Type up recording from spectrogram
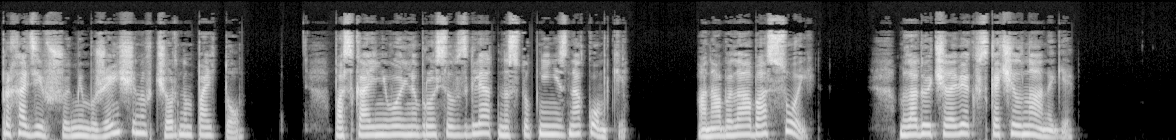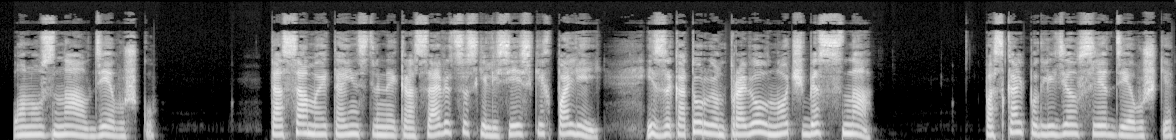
проходившую мимо женщину в черном пальто. Паскаль невольно бросил взгляд на ступни незнакомки. Она была босой. Молодой человек вскочил на ноги. Он узнал девушку. Та самая таинственная красавица с Елисейских полей, из-за которой он провел ночь без сна. Паскаль поглядел вслед девушке,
